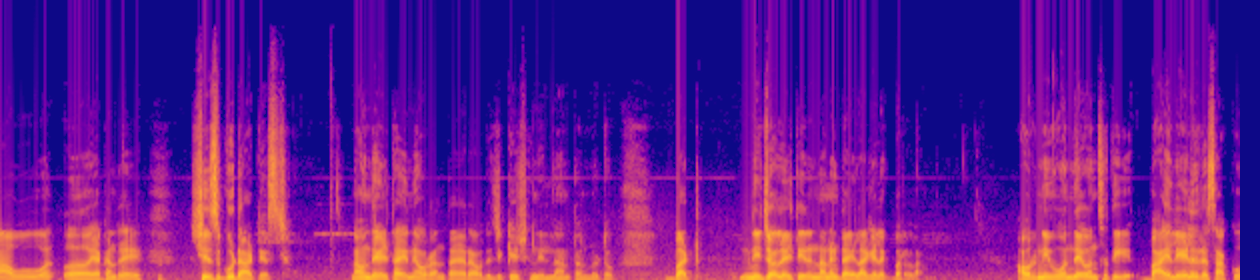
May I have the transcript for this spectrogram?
ನಾವು ಯಾಕಂದರೆ ಶಿ ಇಸ್ ಗುಡ್ ಆರ್ಟಿಸ್ಟ್ ನಾವೊಂದು ಹೇಳ್ತಾ ಇದ್ದೀನಿ, ಅವ್ರು ಅಂತ ಯಾರು ಅವ್ರ ಎಜುಕೇಷನ್ ಇಲ್ಲ ಅಂತ ಅಂದ್ಬಿಟ್ಟು. ಬಟ್ ನಿಜವಾಗ್ಲು ಹೇಳ್ತೀನಿ ನನಗೆ ಡೈಲಾಗ್ ಹೇಳಕ್ಕೆ ಬರಲ್ಲ. ಅವ್ರು ನೀವು ಒಂದೇ ಒಂದು ಸತಿ ಬಾಯಲ್ಲಿ ಹೇಳಿದ್ರೆ ಸಾಕು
